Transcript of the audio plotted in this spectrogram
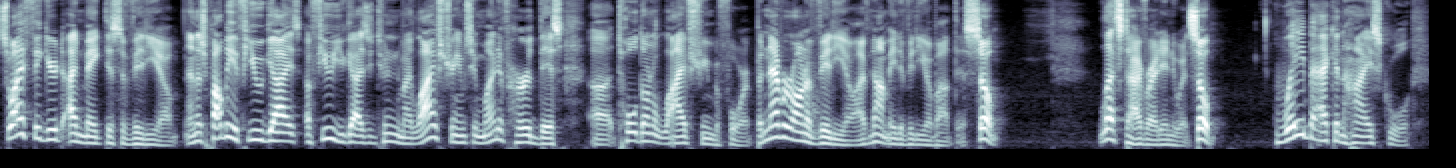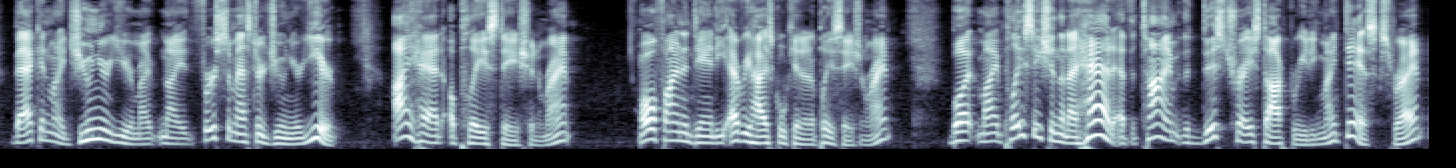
So I figured I'd make this a video. And there's probably a few guys, a few you guys who tune into my live streams who might have heard this uh, told on a live stream before, but never on a video. I've not made a video about this. So let's dive right into it. So way back in high school, back in my junior year, my, my first semester junior year, I had a PlayStation, right? All fine and dandy. Every high school kid had a PlayStation, right? But my PlayStation that I had at the time, the disc tray stopped reading my discs, right?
